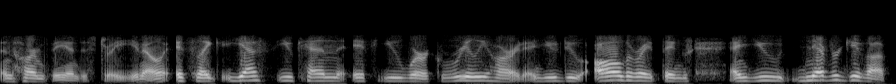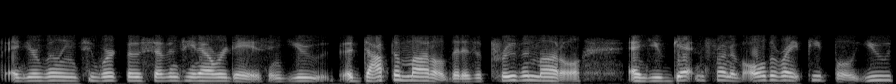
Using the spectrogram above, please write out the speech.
and harmed the industry you know it's like yes you can if you work really hard and you do all the right things and you never give up and you're willing to work those 17 hour days and you adopt a model that is a proven model and you get in front of all the right people, you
